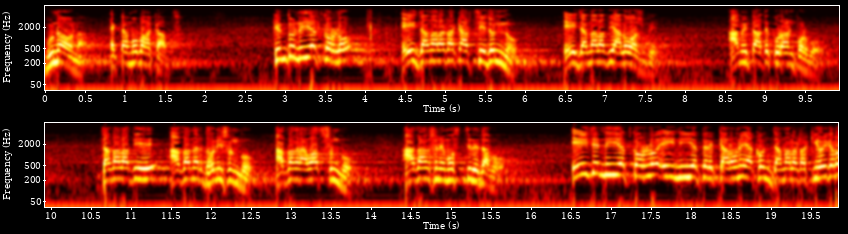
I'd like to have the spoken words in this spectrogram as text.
গুনাও না, একটা মোবাহ কাজ। কিন্তু নিয়ত করল, এই জানালাটা কাটছি এজন্য, এই জানালা দিয়ে আলো আসবে, আমি তাতে কোরআন পড়ব। জানালা দিয়ে আজানের ধ্বনি শুনব, আজানের আওয়াজ শুনব, আজান শুনে মসজিদে যাব। এই যে নিয়ত করল, এই নিয়তের কারণে এখন জানালাটা কি হয়ে গেল?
